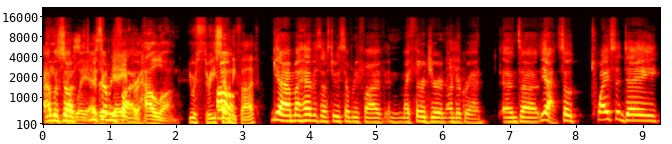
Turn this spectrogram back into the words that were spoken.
I was uh, three seventy five for how long? You were three seventy five. Oh, yeah, my heaviest I was three seventy five in my third year in undergrad, and uh, yeah, so twice a day.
